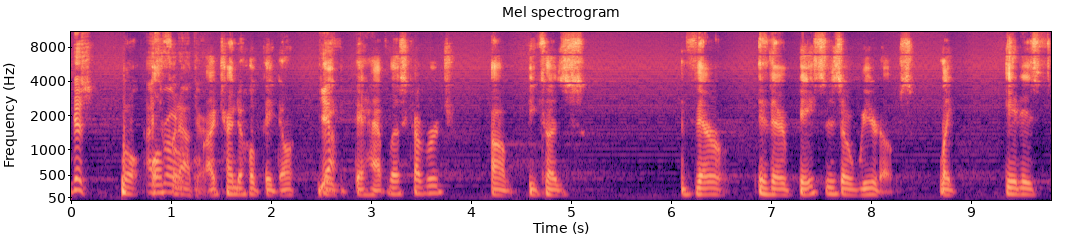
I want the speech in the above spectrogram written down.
Just Well, I also, throw it out there. I kind of hope they don't. Yeah. They, they have less coverage um, because their their bases are weirdos. Like it is.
